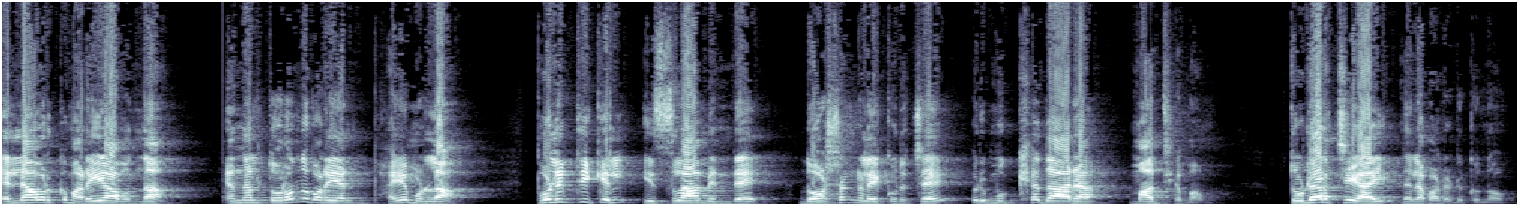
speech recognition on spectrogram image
എല്ലാവർക്കും അറിയാവുന്ന എന്നാൽ തുറന്നു പറയാൻ ഭയമുള്ള പൊളിറ്റിക്കൽ ഇസ്ലാമിന്റെ ദോഷങ്ങളെക്കുറിച്ച് ഒരു മുഖ്യധാര മാധ്യമം തുടർച്ചയായി നിലപാടെടുക്കുന്നു.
